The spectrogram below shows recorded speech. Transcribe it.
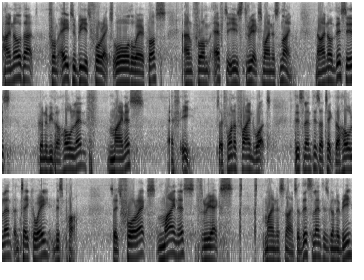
I know that from A to B is 4x all the way across and from F to E is 3x minus 9. Now I know this is going to be the whole length minus FE. So if I want to find what this length is, I take the whole length and take away this part. So it's 4x minus 3x minus 9. So this length is going to be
